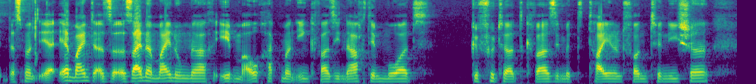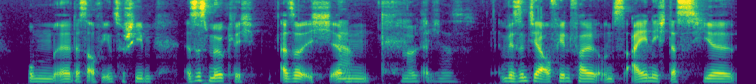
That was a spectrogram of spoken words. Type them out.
Dass man, er, er meinte, also seiner Meinung nach eben auch, hat man ihn quasi nach dem Mord gefüttert, quasi mit Teilen von Tanisha, um äh, das auf ihn zu schieben. Es ist möglich. Also ich. Ja, ähm, möglich ist. Wir sind ja auf jeden Fall uns einig, dass hier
